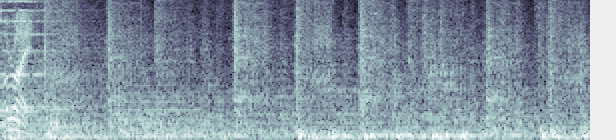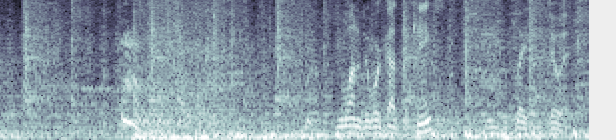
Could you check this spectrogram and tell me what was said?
All right. You wanted to work out the kinks? This is the place to do it.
